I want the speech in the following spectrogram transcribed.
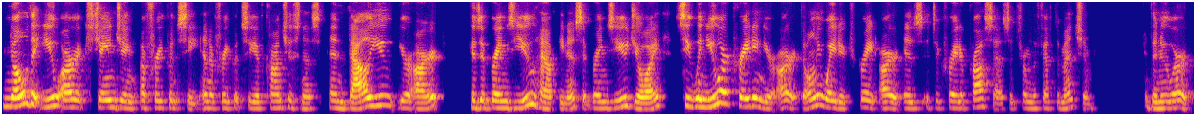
know that you are exchanging a frequency and a frequency of consciousness and value your art because it brings you happiness, it brings you joy. See, when you are creating your art, the only way to create art is it's a creative process. It's from the fifth dimension, the new earth.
